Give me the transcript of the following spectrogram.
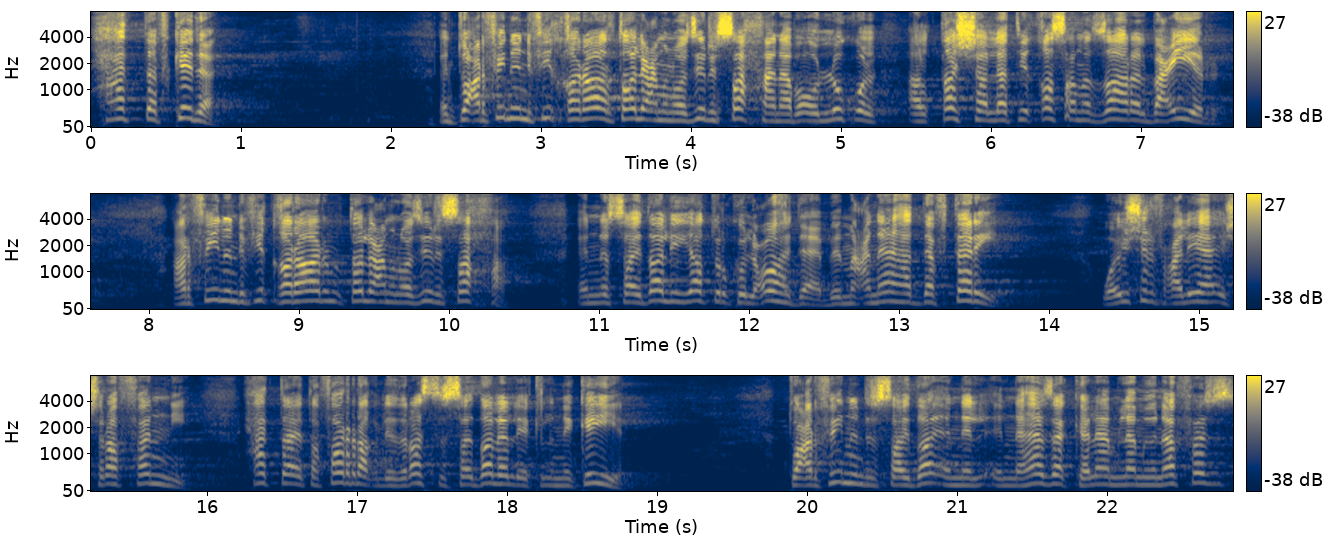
حتى في كده. أنتوا عارفين إن في قرار طالع من وزير الصحة. أنا بقول لكم القشة التي قسمت ظهر البعير. عارفين إن في قرار طلع من وزير الصحة إن الصيدلي يترك العهدة بمعناها الدفتري ويشرف عليها إشراف فني حتى يتفرغ لدراسة الصيدلة الإكلينيكية. أنتوا عارفين إن الصيدله إن إن هذا الكلام لم ينفذ؟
